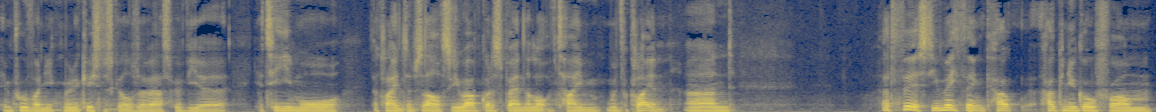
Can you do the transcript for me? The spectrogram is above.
improve on your communication skills, whether that's with your, your team or the clients themselves. So you have got to spend a lot of time with the client. And at first, you may think, how, how can you go from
